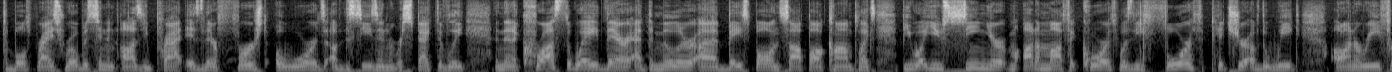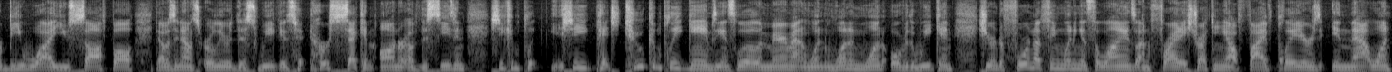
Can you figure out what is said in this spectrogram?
to both Bryce Robeson and Ozzie Pratt is their first awards of the season, respectively. And then across the way there at the Miller uh, Baseball and Softball Complex, BYU senior Autumn Moffett Korth was the fourth pitcher of the week honoree for BYU softball that was announced earlier this week. is her second honor of the season. She complete, she pitched two complete games against Loyola Marymount and won one and one over the weekend. She earned a four 0 win against the Lions on Friday, striking out five players in that one,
